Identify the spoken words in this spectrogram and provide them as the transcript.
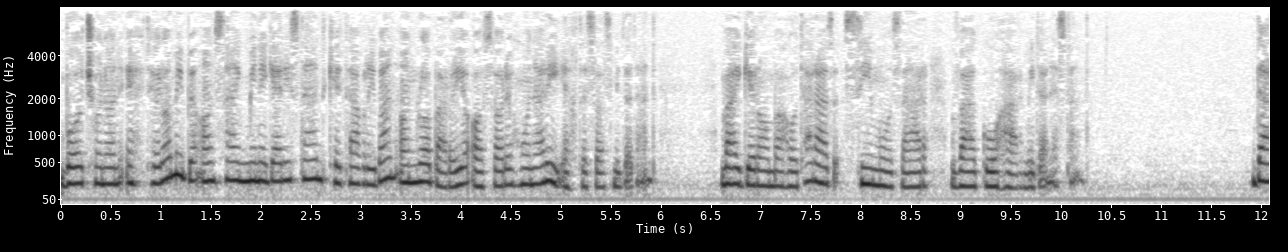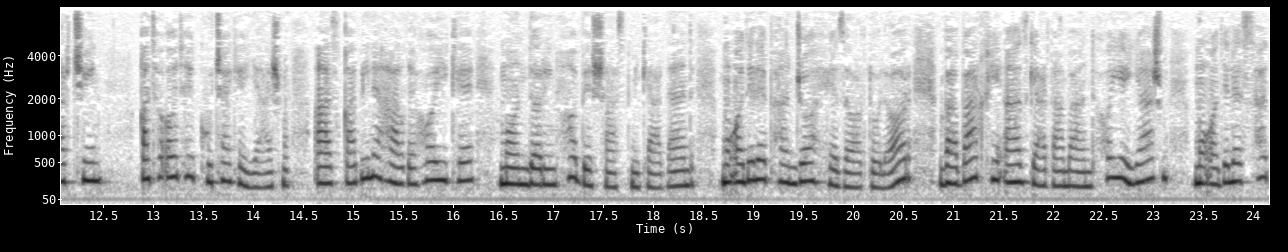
با چنان احترامی به آن سنگ مینگریستند که تقریبا آن را برای آثار هنری اختصاص می‌دادند و گرانبهاتر از سیم و زر و گوهر می‌دانستند در چین قطعات کوچک یشم از قبیل حلقه هایی که ماندارین ها به شست می کردند معادل پنجاه هزار دلار و برخی از گردنبندهای یشم معادل صد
